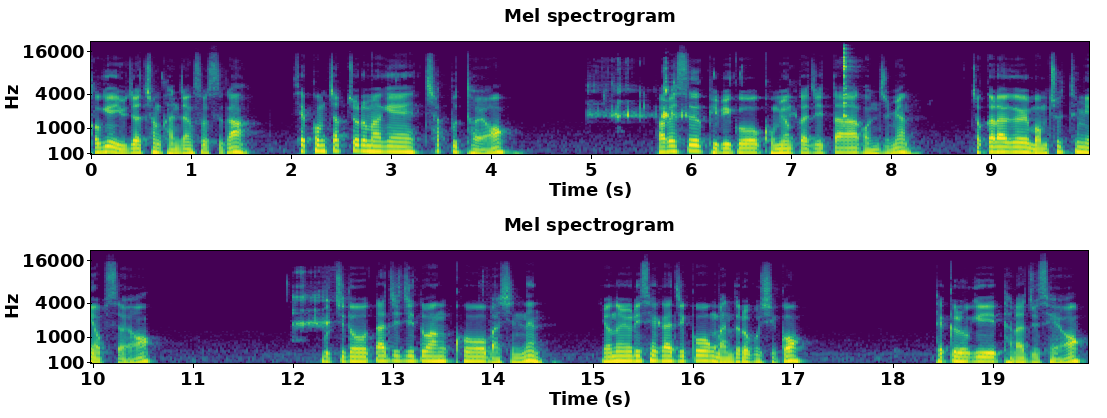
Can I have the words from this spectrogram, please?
거기에 유자청 간장 소스가 새콤 짭조름하게 착 붙어요. 밥에 쓱 비비고 고명까지 딱 얹으면 젓가락을 멈출 틈이 없어요. 묻지도 따지지도 않고 맛있는 연어 요리 세 가지 꼭 만들어 보시고 댓글 후기 달아주세요.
